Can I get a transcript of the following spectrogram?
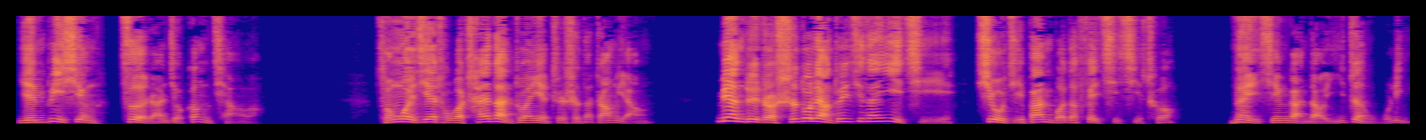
隐蔽性自然就更强了。从未接触过拆弹专业知识的张扬，面对着十多辆堆积在一起、锈迹斑驳的废弃汽车，内心感到一阵无力，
